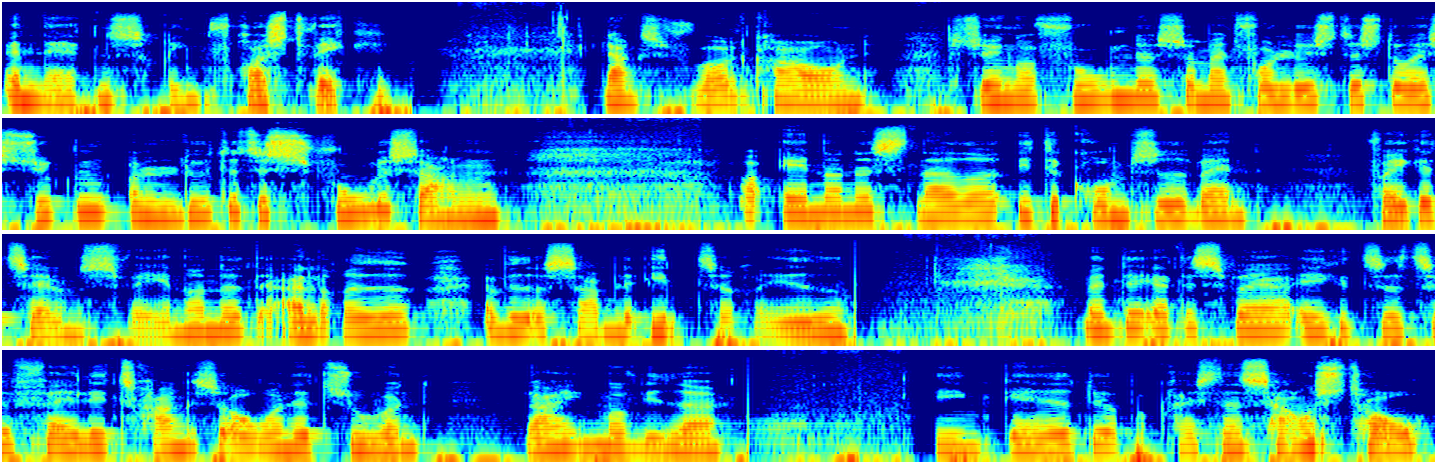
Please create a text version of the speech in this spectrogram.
af nattens rimfrost væk. Langs voldgraven synger fuglene, så man får lyst til at stå af cyklen og lytte til fuglesangen, og enderne snader i det grumsede vand, for ikke at tale om svanerne, der allerede er ved at samle ind til rede. Men det er desværre ikke tid til falde trance over naturen. Jeg må videre. I en gadedør på Christianshavns Torv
